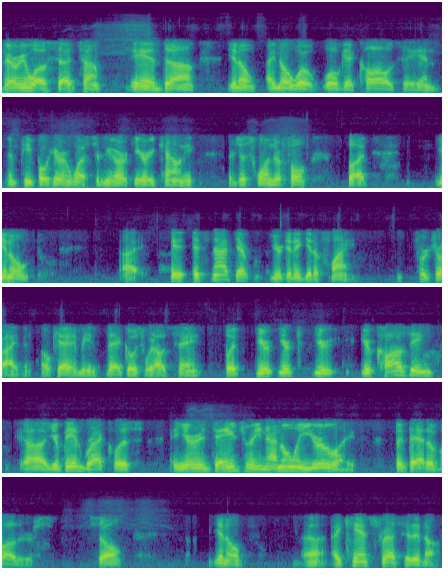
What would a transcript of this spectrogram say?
Very well said, Tom. And uh, you know, I know we'll, we'll get calls, and and people here in Western New York, Erie County, are just wonderful. But you know, uh, it, it's not that you're going to get a fine for driving. Okay, I mean that goes without saying. But you're you're you're you're causing, uh, you're being reckless, and you're endangering not only your life but that of others. So, you know, uh, I can't stress it enough.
